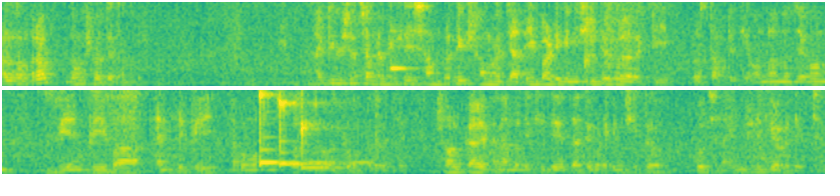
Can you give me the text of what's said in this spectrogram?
গণতন্ত্র ধ্বংস হতে থাকবে। আরেকটি বিষয় হচ্ছে আমরা দেখছি সাম্প্রতিক সময়ে জাতীয় পার্টিকে নিষিদ্ধ করার একটি প্রস্তাব উঠেছে। অন্যান্য যেমন বিএনপি বা এনসিপি এবং অন্যান্য দলগুলো ঐক্যবদ্ধ হয়েছে সরকার এখানে আমরা দেখছি যে জাতীয় পার্টিকে নিষিদ্ধ করছে না। এই বিষয়টি কীভাবে দেখছেন?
